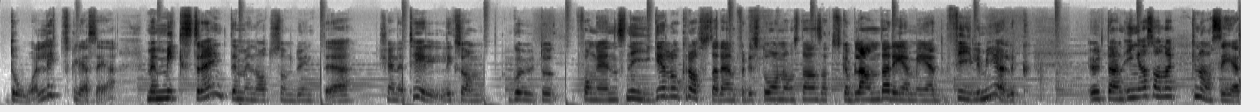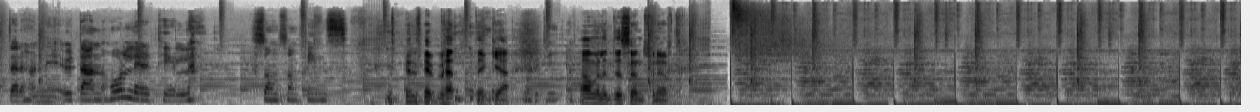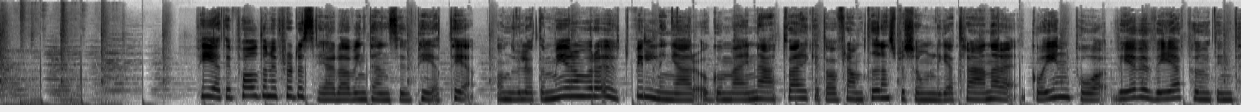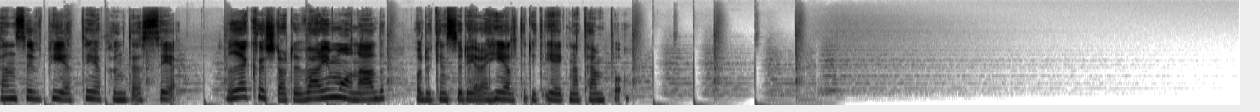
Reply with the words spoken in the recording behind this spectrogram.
dåligt skulle jag säga. Men mixtra inte med något som du inte känner till. Liksom gå ut och fånga en snigel och krossa den för det står någonstans att du ska blanda det med filmjölk. Utan inga sådana knasigheter hörni. Utan håll er till sånt som finns det är bäst tycker jag. butiken. Använd lite sunt förnuft. PT-podden är producerad av Intensiv PT. Om du vill veta mer om våra utbildningar och gå med i nätverket av framtidens personliga tränare, gå in på www.intensivpt.se. Vi har kursstarter varje månad och du kan studera helt i ditt egna tempo.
